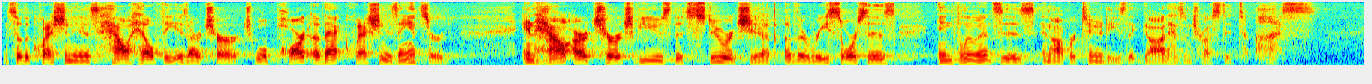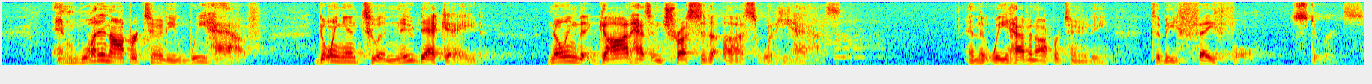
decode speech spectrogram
And so the question is how healthy is our church? Well, part of that question is answered in how our church views the stewardship of the resources, influences, and opportunities that God has entrusted to us. And what an opportunity we have going into a new decade knowing that God has entrusted to us what He has and that we have an opportunity to be faithful stewards.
